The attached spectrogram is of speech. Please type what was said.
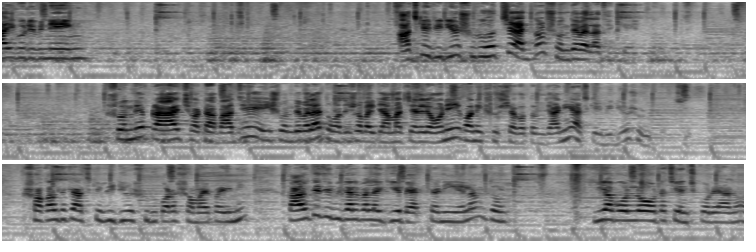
Hi good evening আজকের ভিডিও শুরু হচ্ছে একদম সন্ধেবেলা থেকে। সন্ধে প্রায় ছটা বাজে। এই সন্ধেবেলায় তোমাদের সবাইকে আমার চ্যানেলে অনেক অনেক সুস্বাগতম জানিয়ে আজকের ভিডিও শুরু করছি। সকাল থেকে আজকে ভিডিও শুরু করার সময় পাইনি। কালকে যে বিকালবেলায় গিয়ে ব্যাগটা নিয়ে এলাম, তো হিয়া বলল ওটা চেঞ্জ করে আনো।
